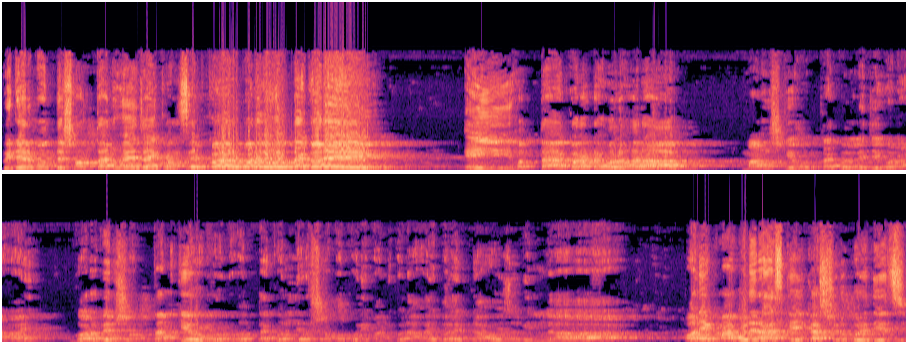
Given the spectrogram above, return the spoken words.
পেটের মধ্যে সন্তান হয়ে যায় কনসেপ্ট করার পরেও হত্যা করে। এই হত্যা করাটা হলো হারাম। মানুষকে হত্যা করলে যে গোনা হয়, গর্বের সন্তানকেও হত্যা করলেও সম পরিমাণ করা হয় বলেন না অনেক মা বোনেরা আজকে এই কাজ শুরু করে দিয়েছে।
